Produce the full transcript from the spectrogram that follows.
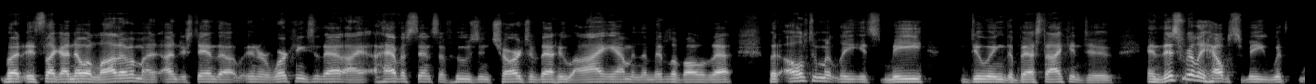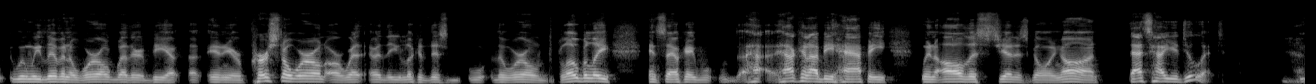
but it's like I know a lot of them. I understand the inner workings of that. I have a sense of who's in charge of that, who I am in the middle of all of that. But ultimately, it's me doing the best I can do. And this really helps me with when we live in a world, whether it be a, a, in your personal world or whether you look at this, the world globally and say, okay, how, how can I be happy when all this shit is going on? That's how you do it. Yeah.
